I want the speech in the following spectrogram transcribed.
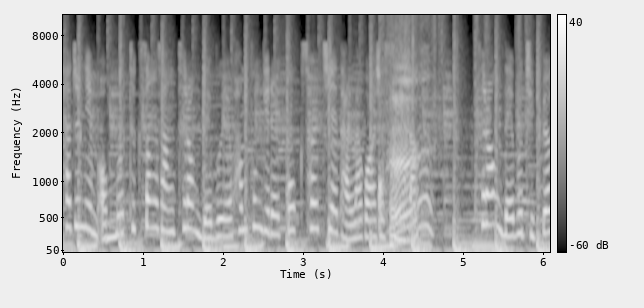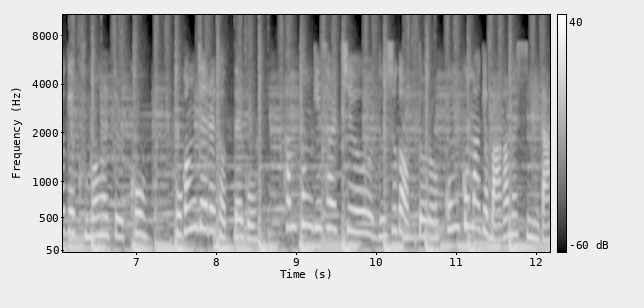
차주님 업무 특성상 트럭 내부에 환풍기를 꼭 설치해 달라고 하셨습니다. 트럭 내부 뒷벽에 구멍을 뚫고 보강제를 덧대고 환풍기 설치 후 누수가 없도록 꼼꼼하게 마감했습니다.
